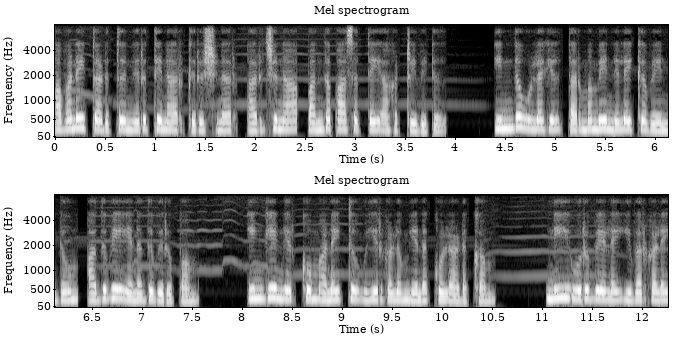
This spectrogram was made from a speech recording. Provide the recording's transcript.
அவனைத் தடுத்து நிறுத்தினார் கிருஷ்ணர். அர்ஜுனா பந்தபாசத்தை அகற்றிவிடு இந்த உலகில் தர்மமே நிலைக்க வேண்டும் அதுவே எனது விருப்பம். இங்கே நிற்கும் அனைத்து உயிர்களும் எனக்குள் அடக்கம். நீ ஒருவேளை இவர்களை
